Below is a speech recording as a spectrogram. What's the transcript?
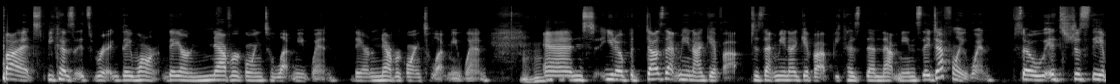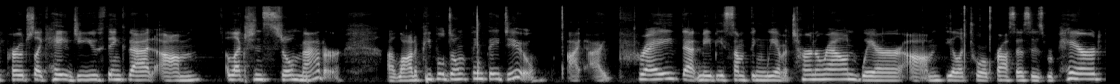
But because it's rigged, they won't, they are never going to let me win. They are never going to let me win. Mm-hmm. And, you know, but does that mean I give up? Does that mean I give up? Because then that means they definitely win. So it's just the approach like, hey, do you think that um, elections still matter? A lot of people don't think they do. I, I pray that maybe something we have a turnaround where um, the electoral process is repaired,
